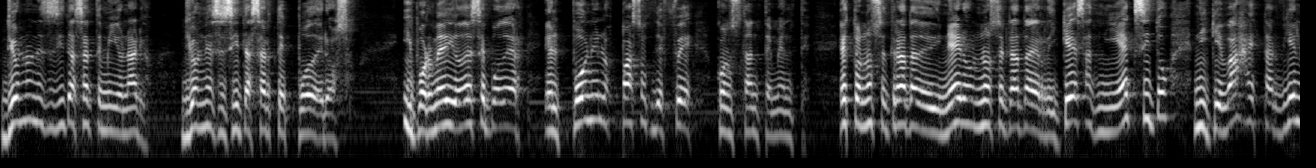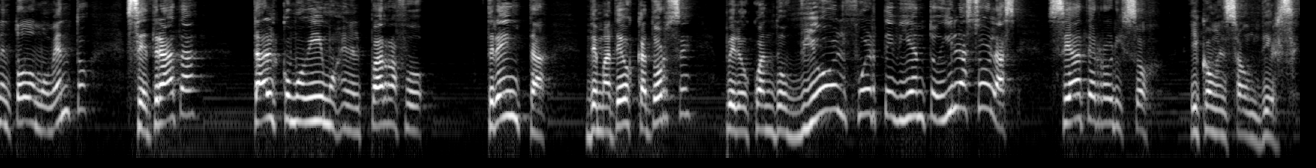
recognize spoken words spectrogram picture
Dios no necesita hacerte millonario, Dios necesita hacerte poderoso. Y por medio de ese poder, Él pone los pasos de fe constantemente. Esto no se trata de dinero, no se trata de riquezas, ni éxito, ni que vas a estar bien en todo momento. Se trata, tal como vimos en el párrafo 30 de Mateos 14, pero cuando vio el fuerte viento y las olas, se aterrorizó y comenzó a hundirse.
